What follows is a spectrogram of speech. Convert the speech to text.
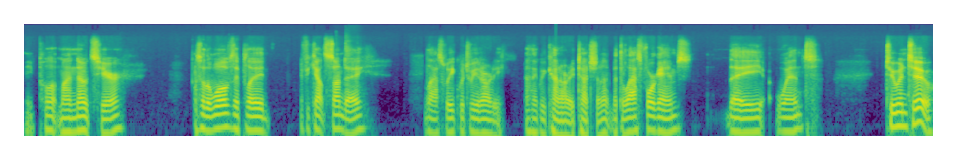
Let me pull up my notes here. So the Wolves, they played, if you count Sunday last week, which we had already, I think we kind of already touched on it, but the last four games, they went two and two.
